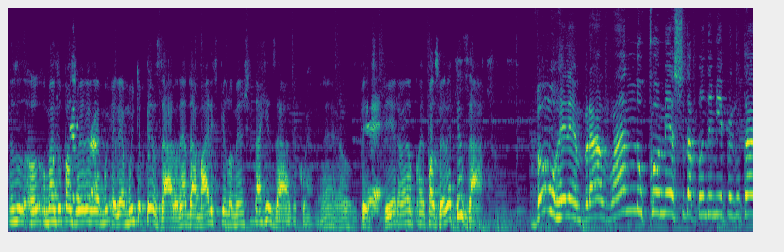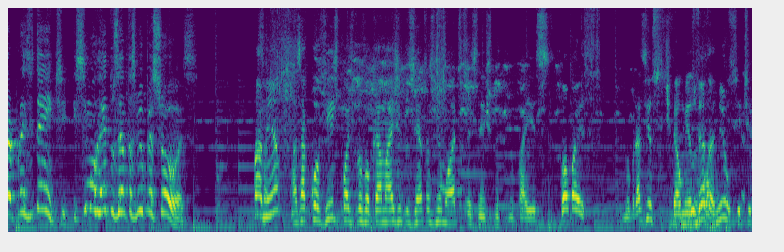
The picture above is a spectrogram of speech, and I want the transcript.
Mas o, o- mas o Pazuello ele é, ele é muito pesado, né? Damares pelo menos dá risada com ela, né? É o besteira, o Pazuello é pesado. Vamos relembrar lá no começo da pandemia, perguntar, presidente, e se morrer 200 mil pessoas? Mas, mas a Covid pode provocar mais de 200 mil mortes, presidente, no, no país. Qual país? No Brasil, se tiver o mesmo. 200 mil? se ti-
